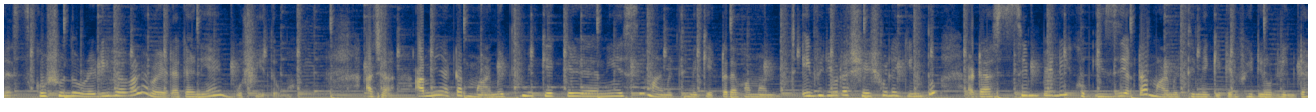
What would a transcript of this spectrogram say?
ব্যাস, খুব সুন্দর রেডি হয়ে গেল, এবার এটাকে নিয়ে বসিয়ে দেবো। আচ্ছা আমি একটা মার্মেট থিমি কেক নিয়ে এসেছি। মার্মেট থিমি কেকটা দেখো আমার, এই ভিডিওটা শেষ হলে কিন্তু একটা সিম্পলি খুব ইজি একটা মার্মেট থিমি কেকের ভিডিওর লিঙ্কটা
